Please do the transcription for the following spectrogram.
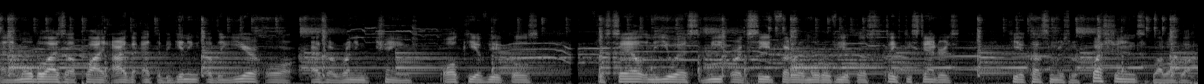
an immobilizer applied either at the beginning of the year or as a running change. All Kia vehicles for sale in the U.S. meet or exceed federal motor vehicle safety standards. Kia customers with questions, blah, blah, blah.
